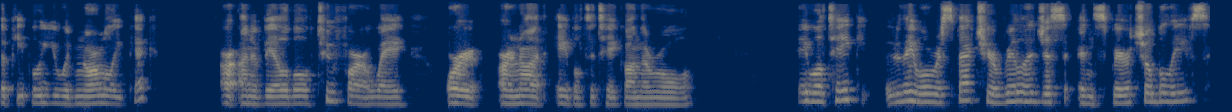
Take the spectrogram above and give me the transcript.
the people you would normally pick are unavailable, too far away, or are not able to take on the role. They will take, they will respect your religious and spiritual beliefs.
